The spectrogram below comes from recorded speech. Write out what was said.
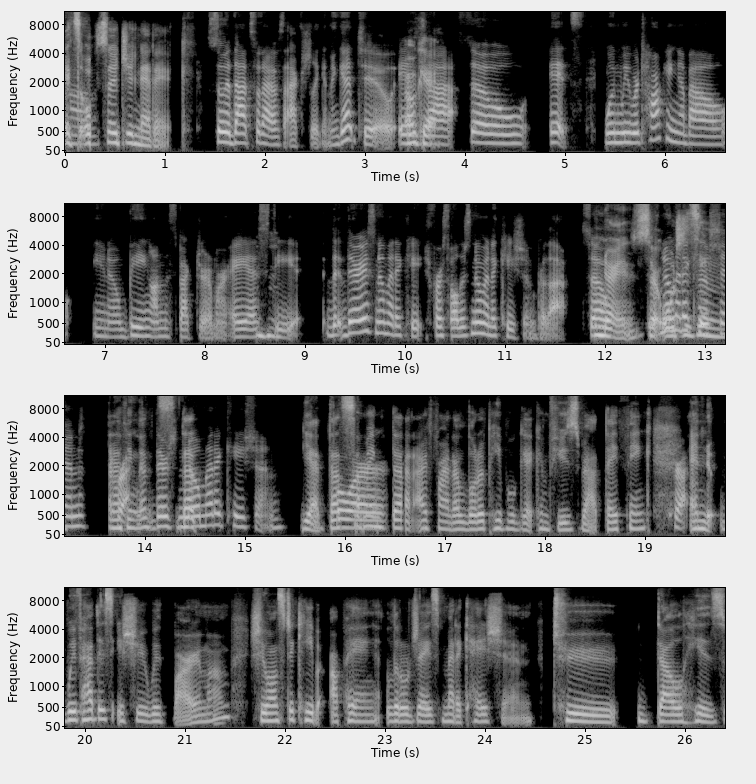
It's um, also genetic. so that's what I was actually going to get to is Okay. that so it's when we were talking about, you know, being on the spectrum or ASD, th- there is no medication. First of all, there's no medication for that. So no, so no autism, medication. and I think that's there's that, no medication. yeah, that's something that I find a lot of people get confused about. They think, Correct. and we've had this issue with Biomum. She wants to keep upping little J's medication to dull his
